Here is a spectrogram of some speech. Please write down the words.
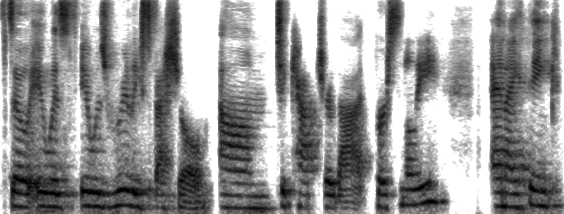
So it was it was really special um, to capture that personally. And I think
